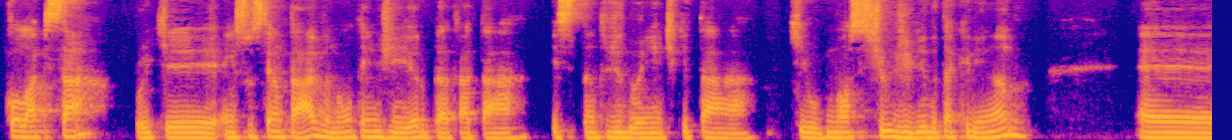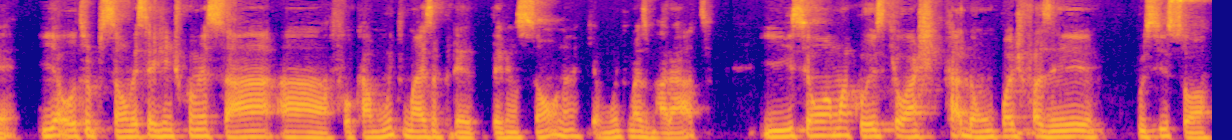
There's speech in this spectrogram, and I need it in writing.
colapsar, porque é insustentável, não tem dinheiro para tratar esse tanto de doente que tá que o nosso estilo de vida está criando. É, e a outra opção vai ser a gente começar a focar muito mais na prevenção, né, que é muito mais barato. E isso é uma coisa que eu acho que cada um pode fazer por si só.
